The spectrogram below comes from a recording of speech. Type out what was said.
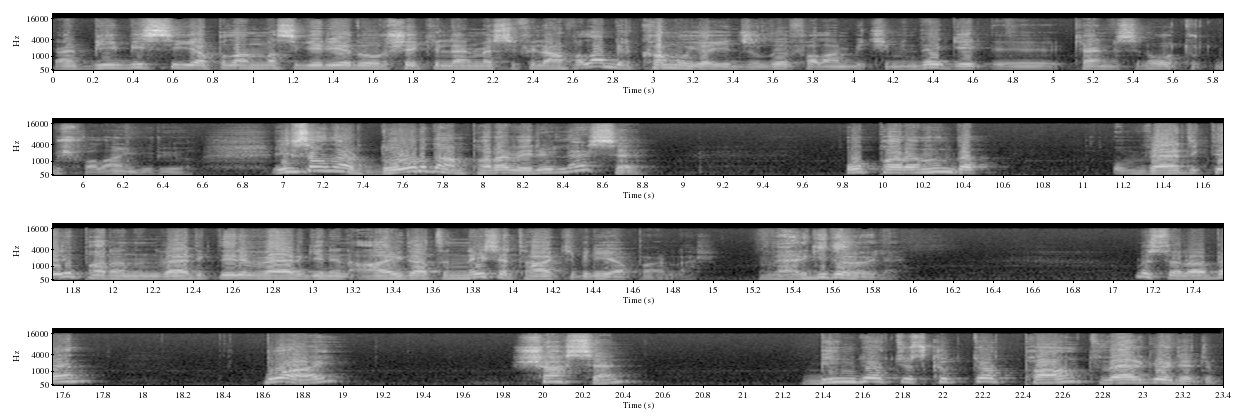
yani BBC yapılanması geriye doğru şekillenmesi falan falan bir kamu yayıncılığı falan biçiminde e, kendisini oturtmuş falan yürüyor. İnsanlar doğrudan para verirlerse o paranın da o verdikleri paranın, verdikleri verginin, aidatın neyse takibini yaparlar. Vergi de öyle. Mesela ben bu ay şahsen 1444 pound vergi ödedim.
